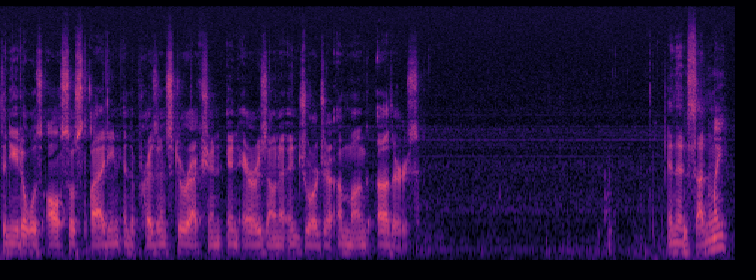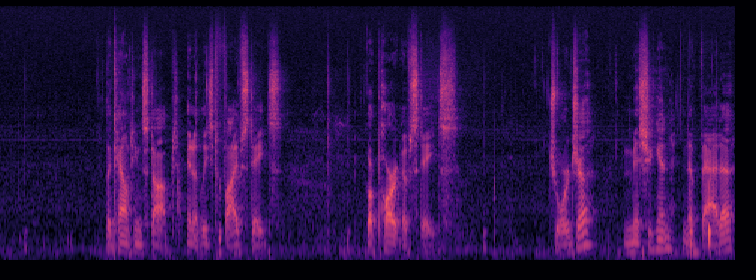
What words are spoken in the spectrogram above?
The needle was also sliding in the president's direction in Arizona and Georgia, among others. And then suddenly, the counting stopped in at least five states, or part of states Georgia, Michigan, Nevada,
